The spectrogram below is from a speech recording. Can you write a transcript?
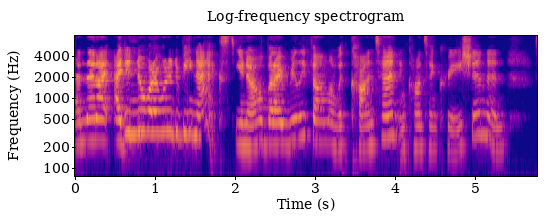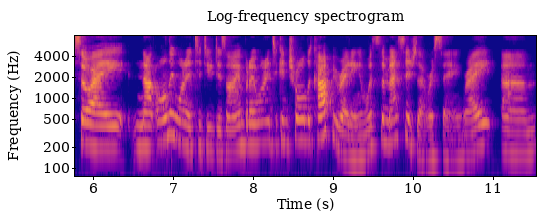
and then I, I didn't know what I wanted to be next, you know, but I really fell in love with content and content creation. And so I not only wanted to do design, but I wanted to control the copywriting and what's the message that we're saying, right? Um,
